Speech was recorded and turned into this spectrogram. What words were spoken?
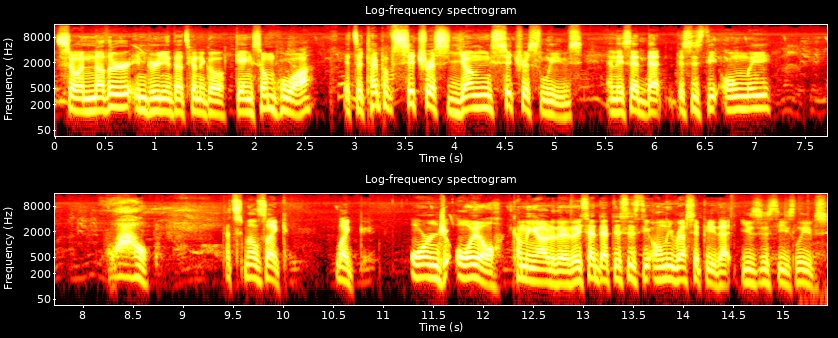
So another ingredient that's gonna go, gang som hua. It's a type of citrus, young citrus leaves. And they said that this is the only, wow, that smells like, like orange oil coming out of there. They said that this is the only recipe that uses these leaves.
